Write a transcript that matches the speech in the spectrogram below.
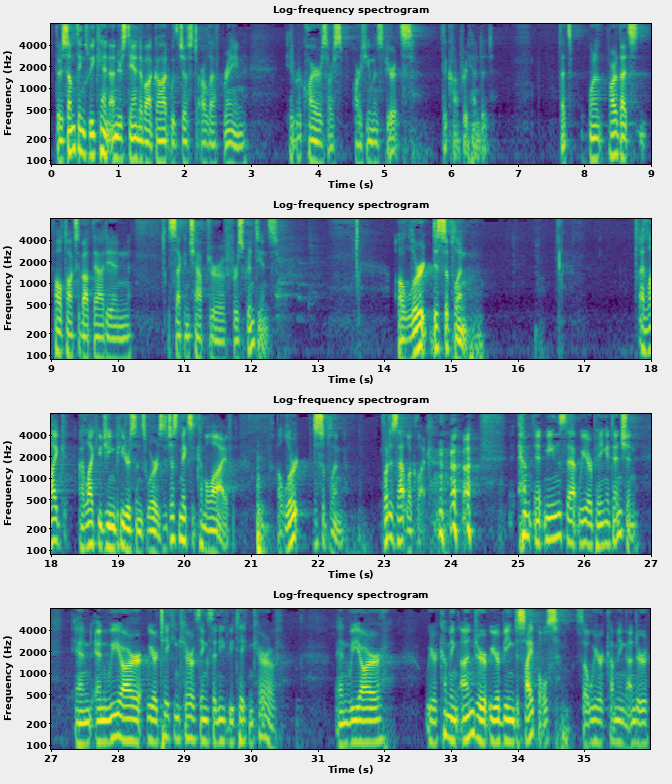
There's some things we can't understand about God with just our left brain. It requires our, our human spirits to comprehend it. That's one of, part of that. Paul talks about that in the second chapter of 1 Corinthians. Alert discipline. I like, I like Eugene Peterson's words. It just makes it come alive. Alert discipline. What does that look like? it means that we are paying attention and, and we, are, we are taking care of things that need to be taken care of. And we are, we are coming under, we are being disciples. So we are coming under,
